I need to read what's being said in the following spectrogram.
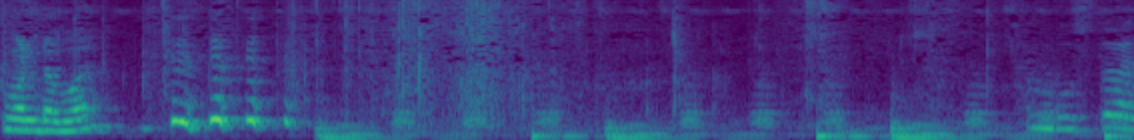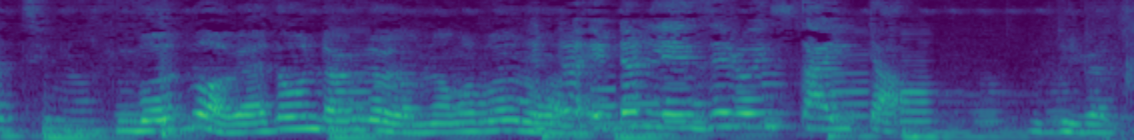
কোনটা বল? বুঝতে পারছি না। বলতে হবে এতক্ষণ টাইম লাগলাম না আমার বলে এটা এটা লেজের ওই স্কাইটা ঠিক আছে।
